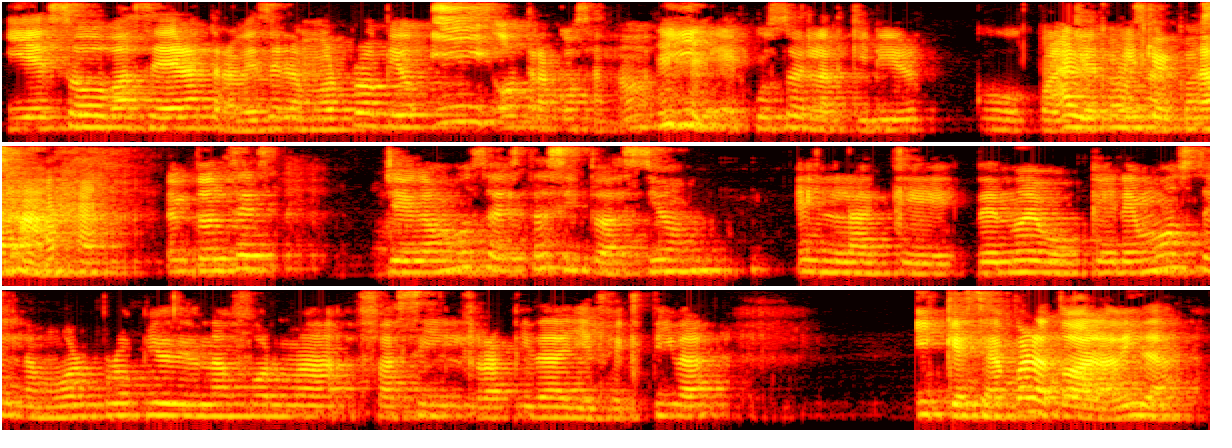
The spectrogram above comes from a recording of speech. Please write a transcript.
y eso va a ser a través del amor propio y otra cosa, ¿no? Y eh, justo el adquirir cualquier, cosa. cosa. Ajá. Ajá. Entonces, llegamos a esta situación en la que, de nuevo, queremos el amor propio de una forma fácil, rápida y efectiva y que sea para toda la vida,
